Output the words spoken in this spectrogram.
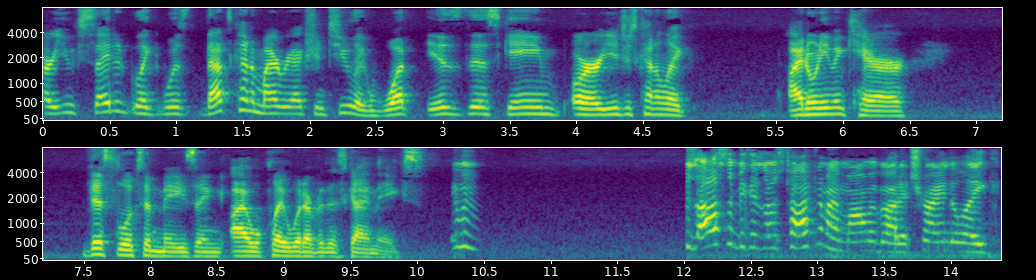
are you excited? Like, was that's kind of my reaction too? Like, what is this game? Or are you just kind of like, I don't even care. This looks amazing. I will play whatever this guy makes. it was, it was awesome because I was talking to my mom about it, trying to like,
